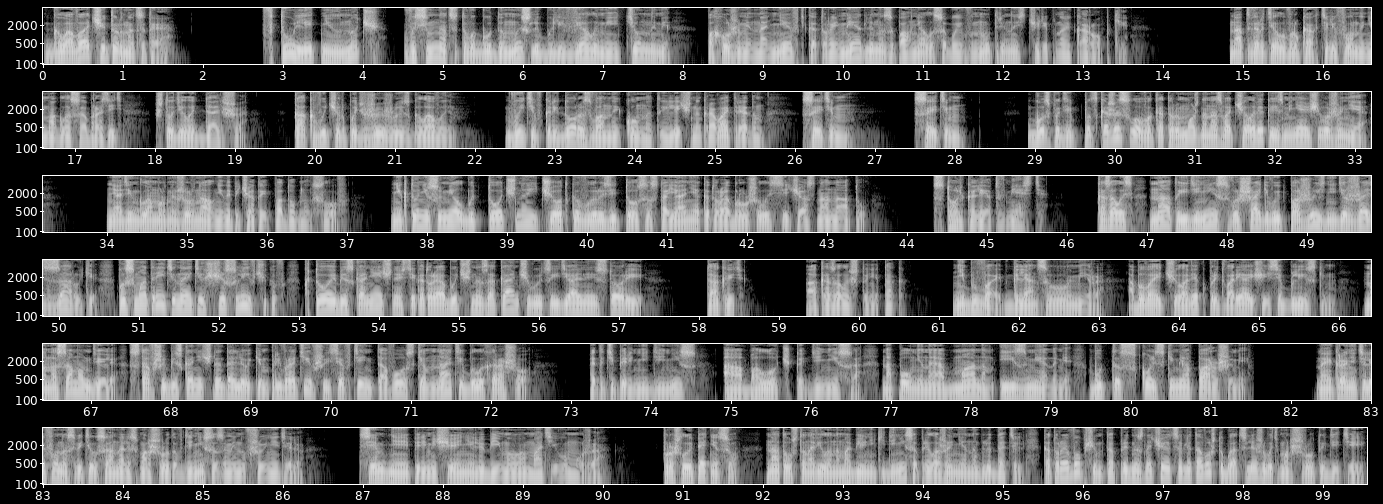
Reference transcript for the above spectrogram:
Глава 14. В ту летнюю ночь восемнадцатого года мысли были вялыми и темными, похожими на нефть, которая медленно заполняла собой внутренность черепной коробки. Над вертела в руках телефон и не могла сообразить, что делать дальше. Как вычерпать жижу из головы? Выйти в коридор из ванной комнаты и лечь на кровать рядом с этим... с этим... Господи, подскажи слово, которым можно назвать человека, изменяющего жене. Ни один гламурный журнал не напечатает подобных слов. Никто не сумел бы точно и четко выразить то состояние, которое обрушилось сейчас на Нату. Столько лет вместе. Казалось, Ната и Денис вышагивают по жизни, держась за руки. Посмотрите на этих счастливчиков, к той бесконечности, которой обычно заканчиваются идеальные истории. Так ведь? А оказалось, что не так. Не бывает глянцевого мира, а бывает человек, притворяющийся близким, но на самом деле ставший бесконечно далеким, превратившийся в тень того, с кем Нате было хорошо. Это теперь не Денис, а оболочка Дениса, наполненная обманом и изменами, будто скользкими опарышами. На экране телефона светился анализ маршрутов Дениса за минувшую неделю — Семь дней перемещения любимого, мать его, мужа. В прошлую пятницу НАТО установила на мобильнике Дениса приложение «Наблюдатель», которое, в общем-то, предназначается для того, чтобы отслеживать маршруты детей.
